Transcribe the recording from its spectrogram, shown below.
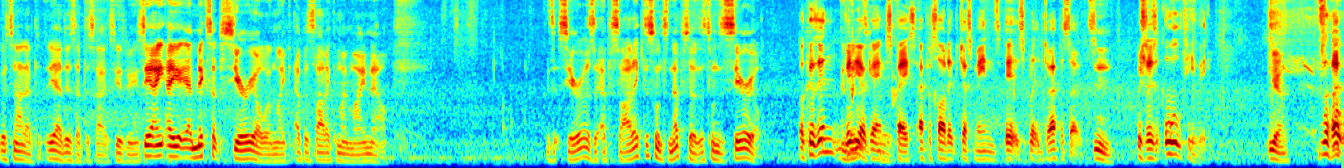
Well, It's not. Epi- yeah, it is episodic. Excuse me. See, I, I, I mix up serial and like episodic in my mind now. Is it serial? Is it episodic? This one's an episode. This one's a serial. Because in then video game space, episodic just means it is split into episodes, Hmm. which is all TV. Yeah. So,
